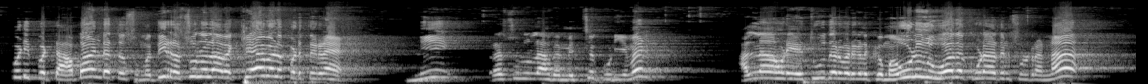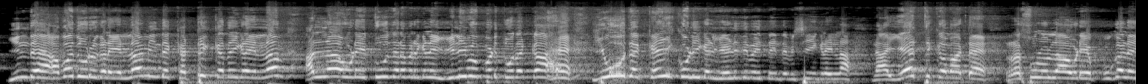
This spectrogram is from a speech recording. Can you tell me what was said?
இப்படிப்பட்ட அபாண்டத்தை சுமத்தி ரசூலுல்லாவை கேவலப்படுத்துகிறேன் நீ ரசூலுல்லாவை மெச்சக்கூடியவன். அல்லாஹுடைய தூதரவர்களுக்கு மௌலுது ஓதக்கூடாதுன்னு சொல்றன்னா இந்த அவதூறுகளை எல்லாம் இந்த கட்டுக்கதைகளை எல்லாம் அல்லாஹ்வுடைய தூதரவர்களை இழிவுபடுத்துவதற்காக யூத கைக்கூலிகள் எழுதி வைத்த இந்த விஷயங்களை எல்லாம் நான் ஏத்துக்க மாட்டேன். ரசூலுல்லாவுடைய புகழை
